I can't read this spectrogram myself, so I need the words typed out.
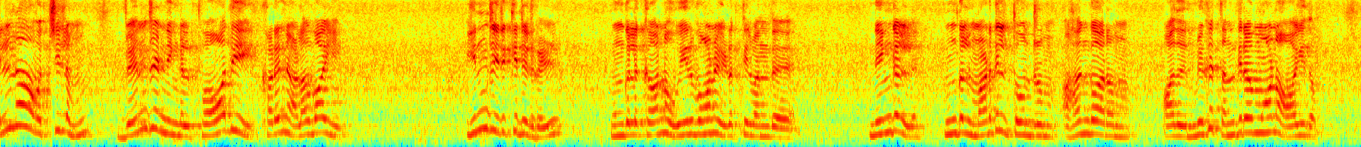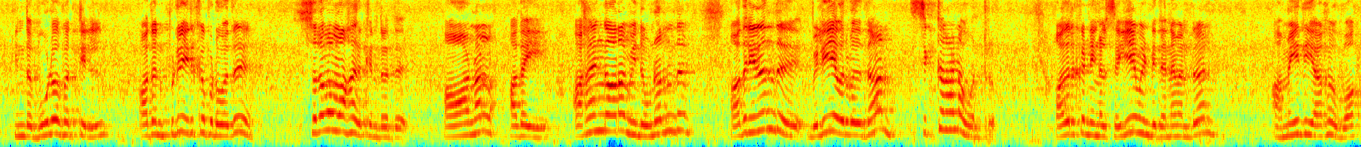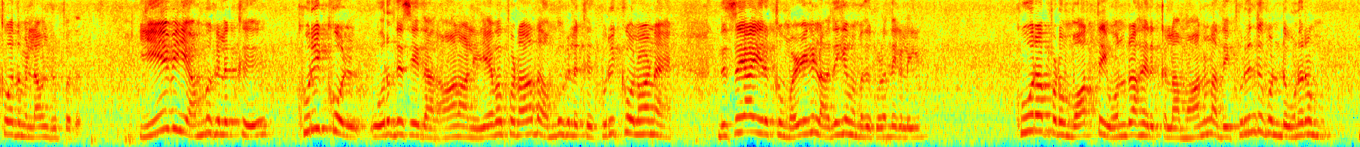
எல்லாவற்றிலும் வென்று நீங்கள் பாதி கடன் அளவாய் இன்று இருக்கிறீர்கள் உங்களுக்கான உயர்வான இடத்தில் வந்த நீங்கள் உங்கள் மனதில் தோன்றும் அகங்காரம் அது மிக தந்திரமான ஆயுதம். இந்த பூலோகத்தில் அதன் பிடி இருக்கப்படுவது சுலபமாக இருக்கின்றது. ஆனால் அதை அகங்காரம் என்று உணர்ந்து அதிலிருந்து வெளியே வருவதுதான் சிக்கலான ஒன்று. அதற்கு நீங்கள் செய்ய வேண்டியது என்னவென்றால் அமைதியாக வாக்குவாதம் இல்லாமல் இருப்பது. ஏவிய அம்புகளுக்கு குறிக்கோள் ஒரு திசைதான். ஆனால் ஏவப்படாத அம்புகளுக்கு குறிக்கோளான திசையாக இருக்கும் வழிகள் அதிகம் எமது குழந்தைகளே. கூறப்படும் வார்த்தை ஒன்றாக இருக்கலாம். ஆனால் அதை புரிந்து கொண்டு உணரும்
